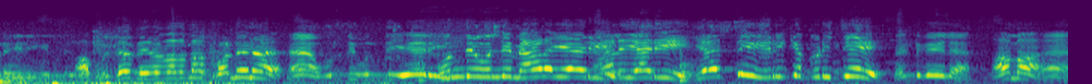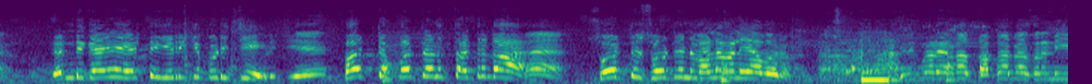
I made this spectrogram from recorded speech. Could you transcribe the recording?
ட்ரைனிங் இல்ல. அப்படிதான் விதவிதமா பண்ணணும் ஆ, உந்தி உந்தி ஏறி. உந்தி உந்தி மேல ஏறி. மேலே ஏறி. எட்டு இறுக்கி பிடிச்சு. ரெண்டு கையில. ஆமா. ரெண்டு கையில எட்டு இறுக்கி பிடிச்சு. பட்டு பட்டுன்னு தட்டுடா. சொட்டு சொட்டுன்னு வெள்ள வெள்ளையா வரும். இதுக்கு மேல என்ன தப்பா பேசுற நீ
